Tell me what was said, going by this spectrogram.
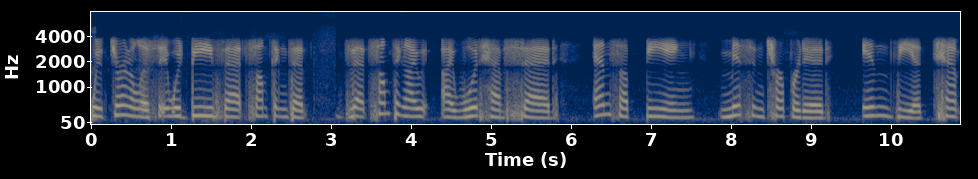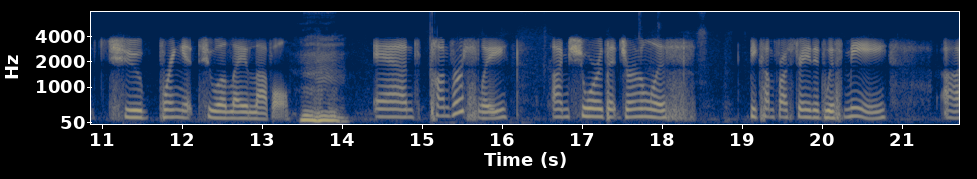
with journalists, it would be that something that that something I I would have said ends up being misinterpreted in the attempt to bring it to a lay level. Mm-hmm. And conversely, I'm sure that journalists become frustrated with me uh,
